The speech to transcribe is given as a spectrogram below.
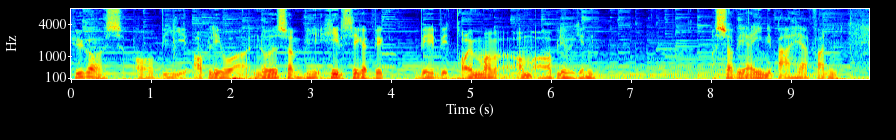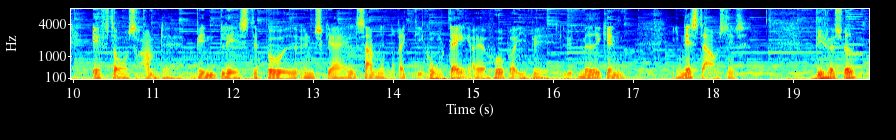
hygger os, og vi oplever noget, som vi helt sikkert vil, vil, vil drømme om, om at opleve igen. Og så vil jeg egentlig bare her fra den efterårsramte, vindblæste båd ønske jer alle sammen en rigtig god dag, og jeg håber, I vil lytte med igen i næste afsnit. Vi høres ved.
